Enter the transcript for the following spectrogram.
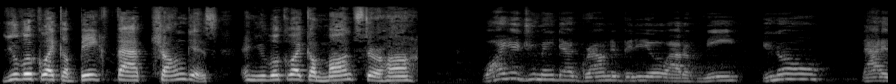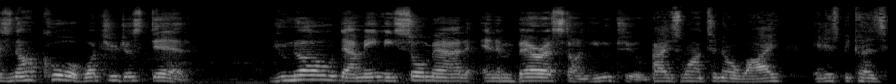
you look like a big fat chungus, and you look like a monster, huh? Why did you make that grounded video out of me? You know, that is not cool what you just did. You know that made me so mad and embarrassed on YouTube. Guys want to know why? It is because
